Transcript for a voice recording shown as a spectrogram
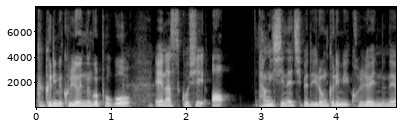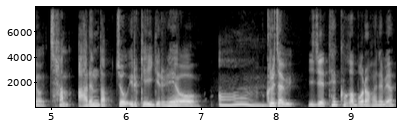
그 그림이 걸려 있는 걸 보고 에나 스콧이 어 당신의 집에도 이런 그림이 걸려 있는데요. 참 아름답죠? 이렇게 얘기를 해요. 어. 그러자 이제 테커가 뭐라고 하냐면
